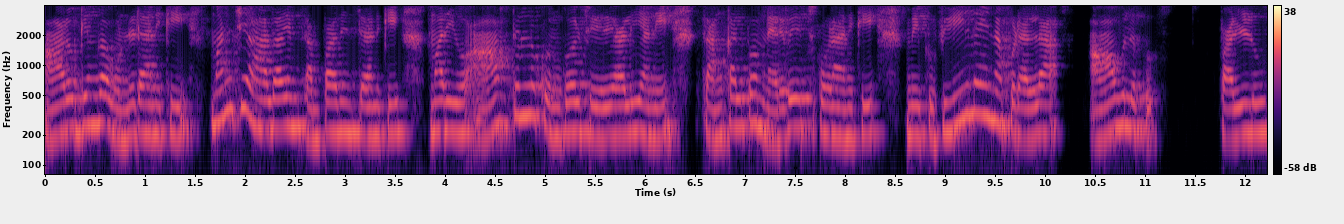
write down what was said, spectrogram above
ఆరోగ్యంగా ఉండడానికి మంచి ఆదాయం సంపాదించడానికి మరియు ఆస్తులను కొనుగోలు చేయాలి అని సంకల్పం నెరవేర్చుకోవడానికి మీకు వీలైనప్పుడల్లా ఆవులకు పళ్ళు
